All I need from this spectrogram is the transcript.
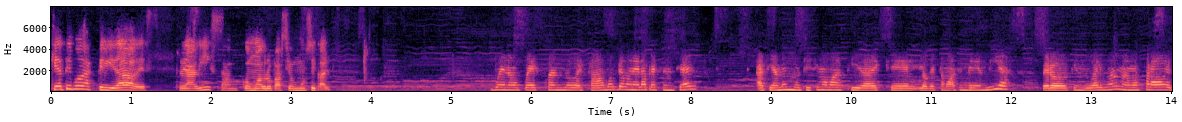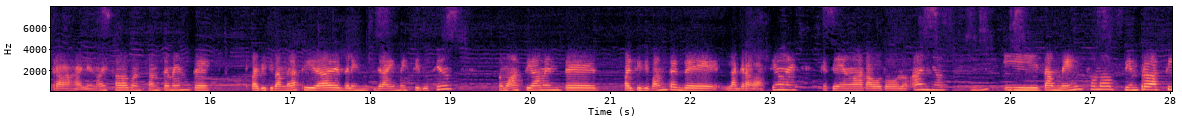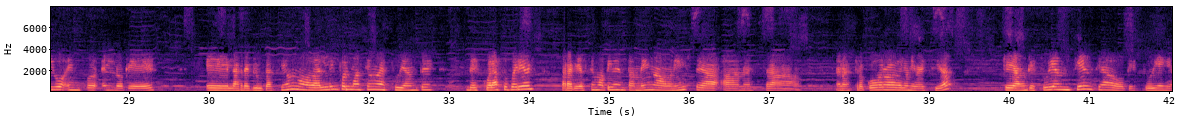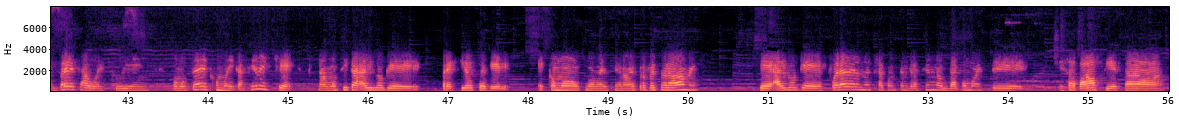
¿qué tipo de actividades realizan como agrupación musical? Bueno, pues cuando estábamos de manera presencial, hacíamos muchísimas más actividades que lo que estamos haciendo hoy en día, pero sin duda alguna no hemos parado de trabajar, hemos estado constantemente participando en actividades de la, de la misma institución, somos activamente participantes de las grabaciones que se llevan a cabo todos los años, y también somos bien proactivos en, en lo que es eh, la reclutación o darle información a estudiantes de escuela superior para que ellos se motiven también a unirse a, a, nuestra, a nuestro coro de la universidad, que aunque estudien ciencia o que estudien empresa o estudien como ustedes comunicaciones, que la música es algo que precioso, que es como, como mencionó el profesor Adame, que algo que fuera de nuestra concentración nos da como este esa paz y esa,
